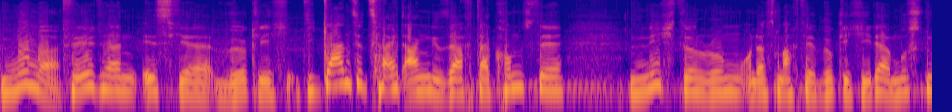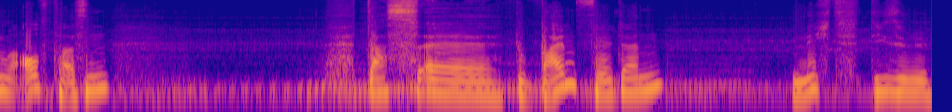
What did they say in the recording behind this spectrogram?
Nummer. Filtern ist hier wirklich die ganze Zeit angesagt. Da kommst du nicht drum rum und das macht hier wirklich jeder. Muss nur aufpassen, dass äh, du beim Filtern nicht diese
